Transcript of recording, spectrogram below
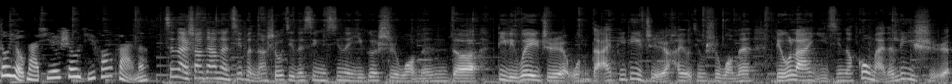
都有哪些收集方法呢？现在商家呢，基本呢收集的信息呢，一个是我们的地理位置，我们的 IP 地址，还有就是我们浏览以及呢购买的历史，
